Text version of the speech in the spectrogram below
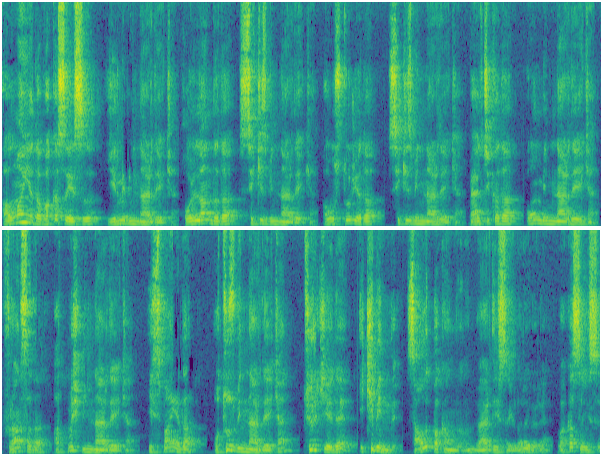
Almanya'da vaka sayısı 20 binlerdeyken, Hollanda'da 8 binlerdeyken, Avusturya'da 8 binlerdeyken, Belçika'da 10 binlerdeyken, Fransa'da 60 binlerdeyken, İspanya'da 30 binlerdeyken Türkiye'de 2000'di. Sağlık Bakanlığı'nın verdiği sayılara göre vaka sayısı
